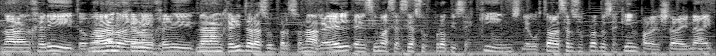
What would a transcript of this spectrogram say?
Naranjerito, me Naranjerito. Naranjerito. Naranjerito era su personaje. Porque él encima se hacía sus propios skins, le gustaba hacer sus propios skins para el Jedi Knight.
